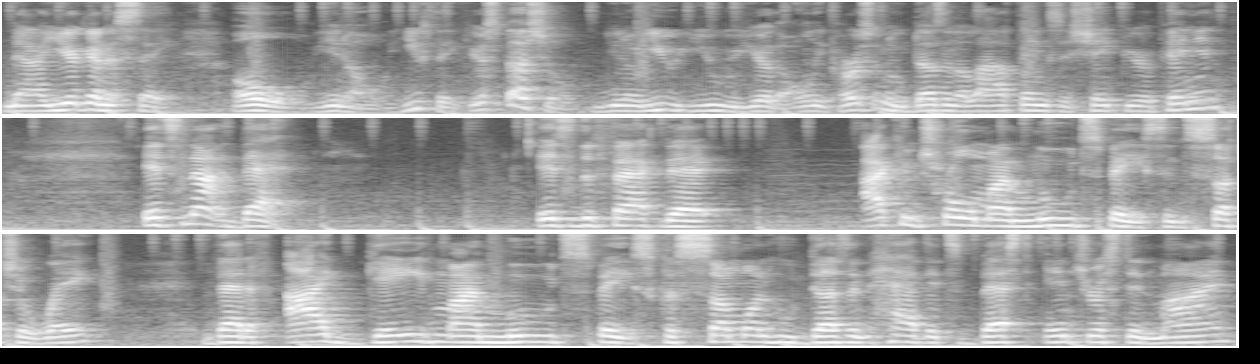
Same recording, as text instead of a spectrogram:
Now you're gonna say, oh, you know, you think you're special. You know, you you you're the only person who doesn't allow things to shape your opinion. It's not that. It's the fact that I control my mood space in such a way that if I gave my mood space because someone who doesn't have its best interest in mind,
